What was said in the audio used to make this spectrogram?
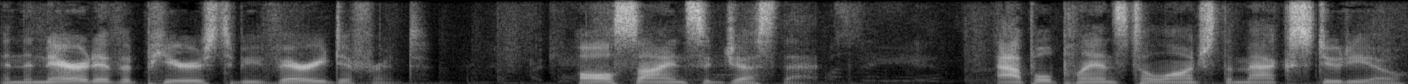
And the narrative appears to be very different. All signs suggest that. Apple plans to launch the Mac Studio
